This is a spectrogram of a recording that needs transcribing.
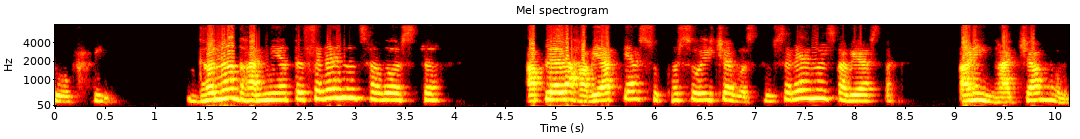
गोष्टी धनधान्य तर सगळ्यांनाच हवं असतं. आपल्याला हव्या त्या सुखसोयीच्या वस्तू सगळ्यांनाच हव्या असतात. आणि ह्याच्यामुळे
